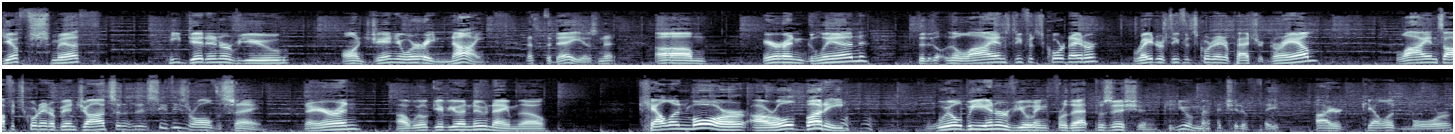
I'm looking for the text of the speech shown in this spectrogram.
Giff Smith, he did interview on January 9th. That's the day, isn't it? Um, Aaron Glenn, the, the Lions defense coordinator, Raiders defense coordinator Patrick Graham, Lions offense coordinator Ben Johnson. See, these are all the same. Now, Aaron, I will give you a new name, though. Kellen Moore, our old buddy, will be interviewing for that position. Can you imagine if they hired Kellen Moore?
